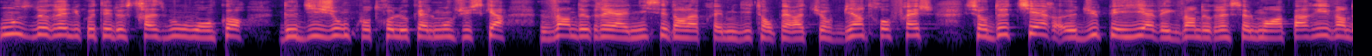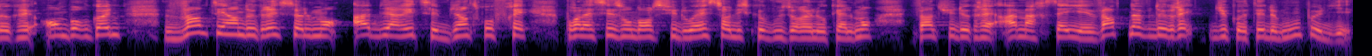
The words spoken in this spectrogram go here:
11 degrés du côté de Strasbourg ou encore de Dijon contre localement jusqu'à 20 degrés à Nice et dans l'après-midi, température bien trop fraîche sur deux tiers euh, du pays avec 20 degrés à Paris, 20 degrés en Bourgogne, 21 degrés seulement à Biarritz. C'est bien trop frais pour la saison dans le sud-ouest, tandis que vous aurez localement 28 degrés à Marseille et 29 degrés du côté de Montpellier.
